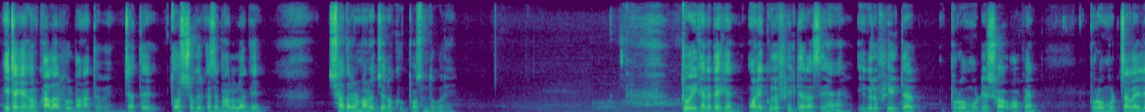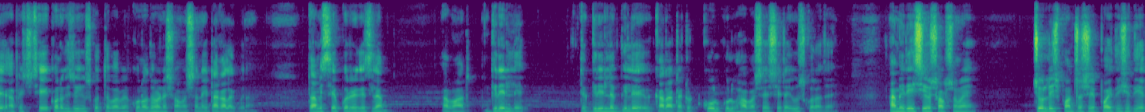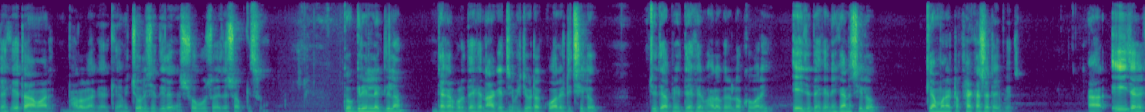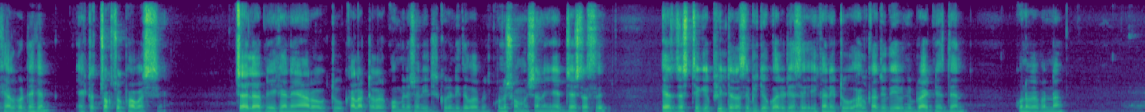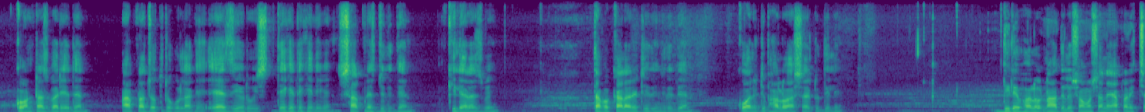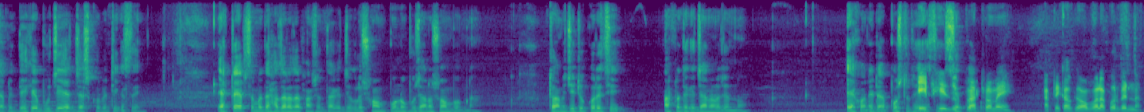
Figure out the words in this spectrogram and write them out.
এটাকে এখন কালারফুল বানাতে হবে, যাতে দর্শকের কাছে ভালো লাগে, সাধারণ মানুষ যেন খুব পছন্দ করে। তো এখানে দেখেন অনেকগুলো ফিল্টার আছে হ্যাঁ? এগুলো ফিল্টার প্রো মোডে সব ওপেন প্রো মোড চালাইলে আপনি যে কোনো কিছু ইউজ করতে পারবেন, কোনো ধরনের সমস্যা নেই, টাকা লাগবে না। তো আমি সেভ করে রেখেছিলাম আমার গ্রিন লেক তো গ্রিন লেক দিলে ওই কালারটা একটু কুল কুল ভাব আসে, সেটা ইউজ করা যায়। আমি রেশিও সবসময় চল্লিশ, পঞ্চাশে, পঁয়ত্রিশে দিয়ে রাখি, এটা আমার ভালো লাগে আর কি। আমি চল্লিশে দিলে সবুজ হয়ে যায় সব কিছু তো গ্রিন লেক দিলাম, দেখার পরে দেখেন আগের যে ভিডিওটা কোয়ালিটি ছিল, যদি আপনি দেখেন ভালো করে লক্ষ্য করেন, এই যে দেখেন এখানে ছিল কেমন একটা ফ্যাকাশে টাইপের আর এই জায়গায় খেয়াল করে দেখেন, একটা চকচক ভাব আসছে। চাইলে আপনি এখানে আরও একটু কালার টালার কম্বিনেশন এডিট করে নিতে পারবেন, কোনো সমস্যা নেই। অ্যাডজাস্ট আছে অ্যাডজাস্ট থেকে ফিল্টার আছে ভিডিও কোয়ালিটি আছে, এখানে একটু হালকা যদি আপনি ব্রাইটনেস দেন, কোনো ব্যাপার না। কন্ট্রাস্ট বাড়িয়ে দেন, আপনার যতটুকু লাগে অ্যাজ ইউর উইশ দেখে দেখে নেবেন শার্পনেস যদি দেন ক্লিয়ার আসবে। তারপর কালারিটি যদি দেন কোয়ালিটি ভালো আসা একটু দিলে দিলে ভালো না দিলে সমস্যা নেই আপনার ইচ্ছা আপনি দেখে বুঝে অ্যাডজাস্ট করবেন ঠিক আছে? একটা অ্যাপসের মধ্যে হাজার হাজার ফাংশন থাকে যেগুলো সম্পূর্ণ বোঝানো সম্ভব না। তো আমি যেটুকু করেছি আপনাদেরকে জানানোর জন্য। এখন এটা প্রস্তুত হয়ে গেছে ফেসবুক প্ল্যাটফর্মে আপনি কাউকে অবহেলা করবেন না।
